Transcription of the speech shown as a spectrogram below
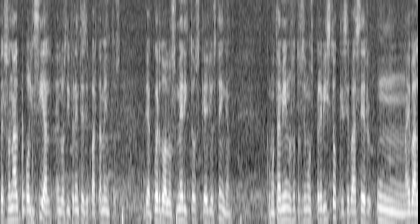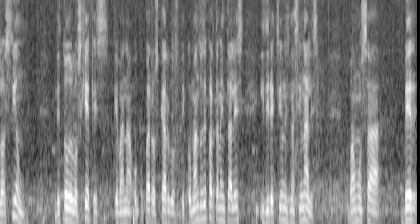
personal policial en los diferentes departamentos, de acuerdo a los méritos que ellos tengan. Como también nosotros hemos previsto que se va a hacer una evaluación de todos los jefes que van a ocupar los cargos de comandos departamentales y direcciones nacionales. Vamos a ver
